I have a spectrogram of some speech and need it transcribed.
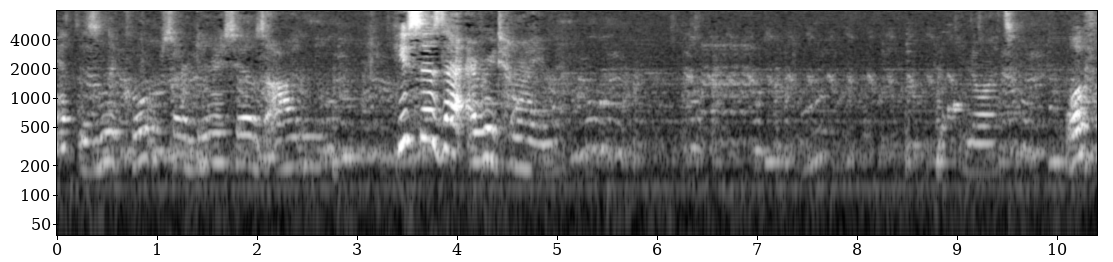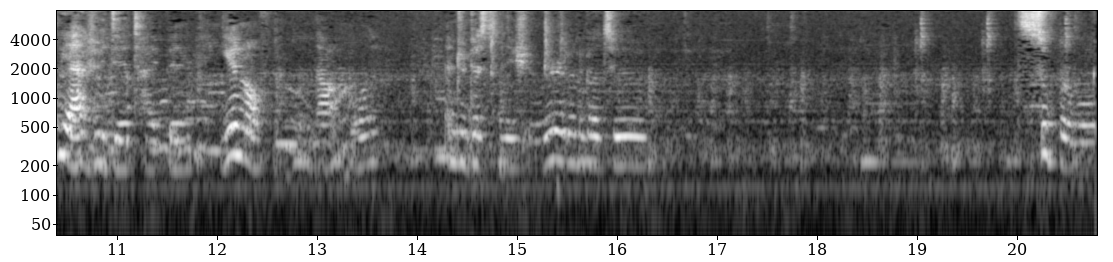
Yes, isn't it cool? I'm sorry. Didn't I say it was odd? He says that every time. You know what? What if we actually did type in, you know from that boy, enter destination. We're gonna go to Super Bowl.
